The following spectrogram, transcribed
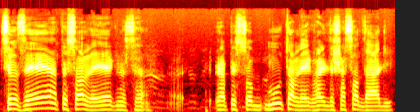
Seu Zé é uma pessoa alegre, é uma pessoa muito alegre, vai deixar saudade.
